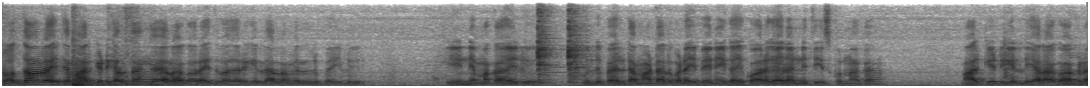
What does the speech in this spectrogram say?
చూద్దాంలే అయితే మార్కెట్కి వెళ్తాంగా ఎలాగో రైతు బజార్కి వెళ్ళి అల్లం వెల్లుల్లిపాయలు ఈ నిమ్మకాయలు ఉల్లిపాయలు టమాటాలు కూడా అయిపోయినాయి కూరగాయలు అన్నీ తీసుకున్నాక మార్కెట్కి వెళ్ళి ఎలాగో అక్కడ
